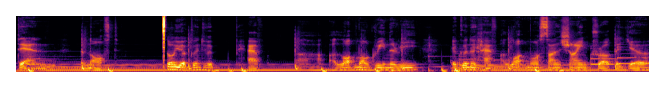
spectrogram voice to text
than the north so you're going to have uh, a lot more greenery you're going to have a lot more sunshine throughout the year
